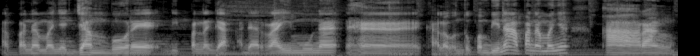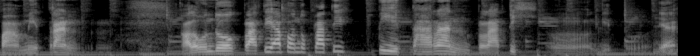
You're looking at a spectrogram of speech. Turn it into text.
apa namanya jambore di penegak. Ada raimuna. Kalau untuk pembina apa namanya? Karang pamitran. Kalau untuk pelatih apa untuk pelatih? Pitaran pelatih. Oh, gitu ya.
